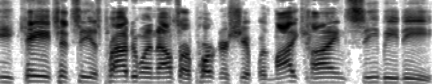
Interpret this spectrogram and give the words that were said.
KHNC is proud to announce our partnership with My Kind CBD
